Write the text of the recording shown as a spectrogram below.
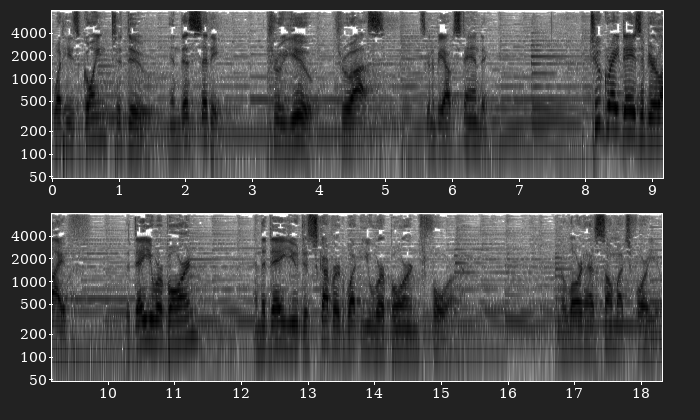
What he's going to do in this city through you, through us, is going to be outstanding. two great days of your life the day you were born and the day you discovered what you were born for. And the Lord has so much for you.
